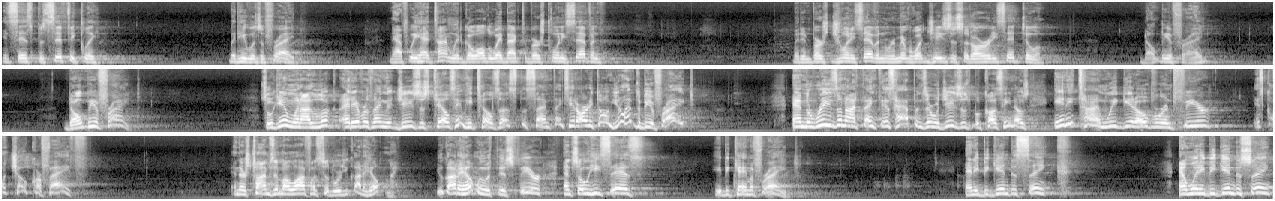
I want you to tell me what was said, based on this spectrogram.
It says specifically, but he was afraid. Now, if we had time, we'd go all the way back to verse 27. But in verse 27, remember what Jesus had already said to him Don't be afraid. Don't be afraid. So, again, when I look at everything that Jesus tells him, he tells us the same things. He had already told him, You don't have to be afraid. And the reason I think this happens there with Jesus because he knows anytime we get over in fear, it's going to choke our faith. And there's times in my life I said, Lord, you got to help me. You got to help me with this fear. And so he says, he became afraid. And he began to sink. And when he began to sink,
